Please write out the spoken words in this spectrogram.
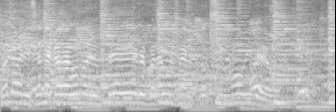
Bueno, bendiciones a cada uno de ustedes. Les veremos en el próximo video.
